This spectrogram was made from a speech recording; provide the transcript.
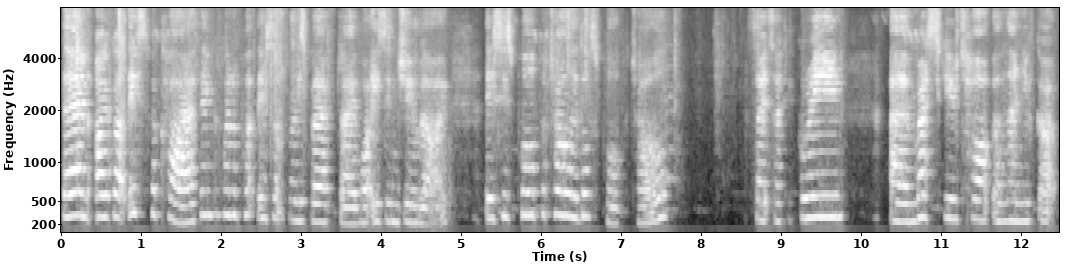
Then I've got this for Kai. I think I'm going to put this up for his birthday what is in July. This is Paw Patrol he loves Paw Patrol. So it's like a green um, rescue top and then you've got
